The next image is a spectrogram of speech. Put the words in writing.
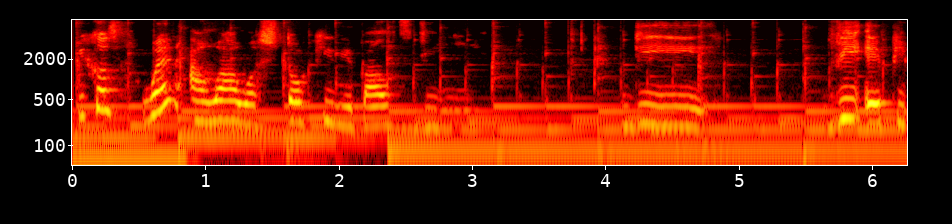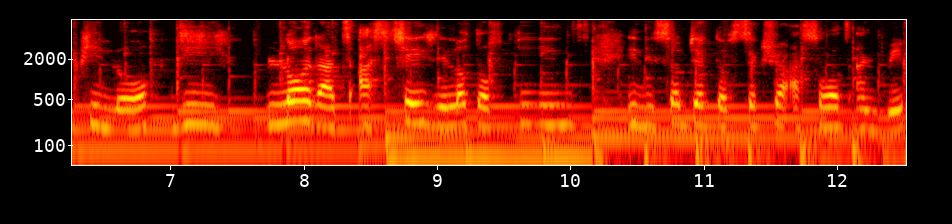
Because when Hauwa was talking about the the VAPP law, the law that has changed a lot of things in the subject of sexual assault and rape,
